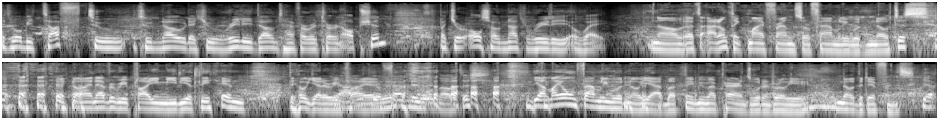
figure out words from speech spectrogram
it will be tough to to know that you really don't have a return option, but you're also not really away. No, I don't think my friends or family would notice. you know, I never reply immediately, and they'll get a reply. Yeah, your family will notice. yeah, my own family would know. Yeah, but maybe my parents wouldn't really know the difference. Yeah.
